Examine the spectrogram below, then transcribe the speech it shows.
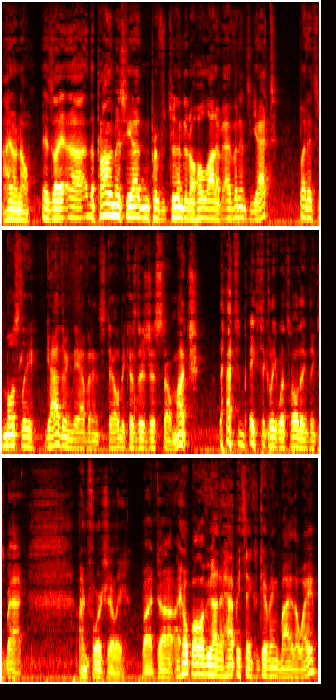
I don't know. It's like uh, the problem is she hasn't presented a whole lot of evidence yet, but it's mostly gathering the evidence still because there's just so much. That's basically what's holding things back unfortunately. But uh, I hope all of you had a happy Thanksgiving, by the way.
